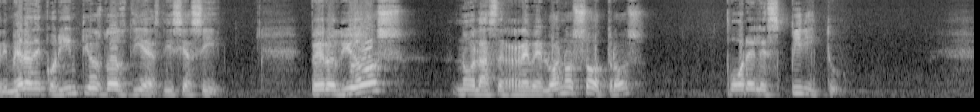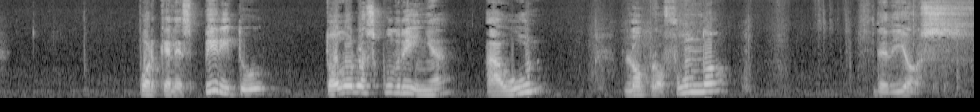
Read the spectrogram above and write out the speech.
Primera de Corintios 2.10 dice así, pero Dios nos las reveló a nosotros por el Espíritu, porque el Espíritu todo lo escudriña, aún lo profundo de Dios.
